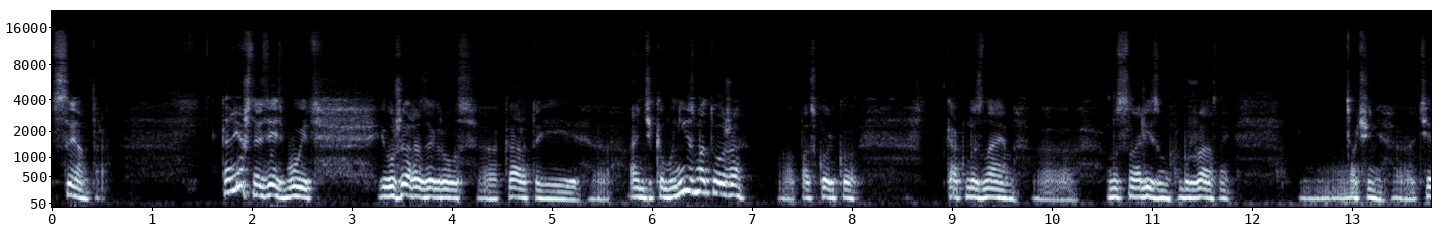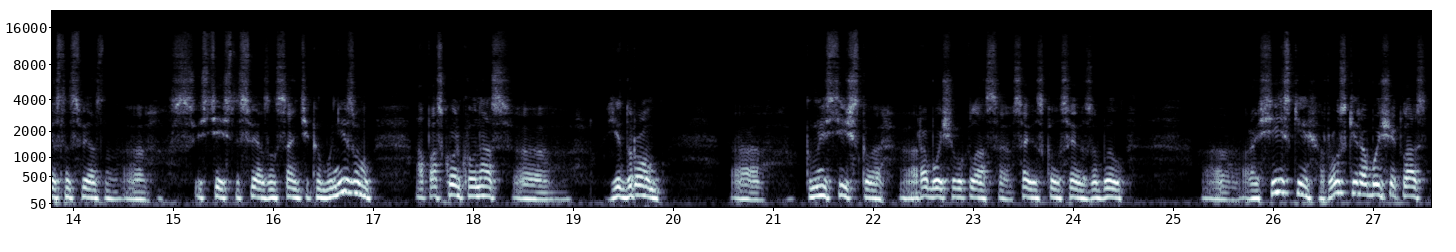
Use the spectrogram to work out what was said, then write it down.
центра. Конечно, здесь будет и уже разыгрывалась э, карта и антикоммунизма тоже, поскольку, как мы знаем, национализм буржуазный очень э, тесно связан, э, естественно, связан с антикоммунизмом, а поскольку у нас э, ядром коммунистического рабочего класса Советского Союза был российский, русский рабочий класс,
